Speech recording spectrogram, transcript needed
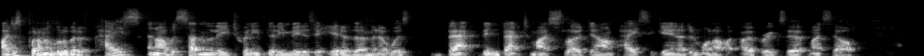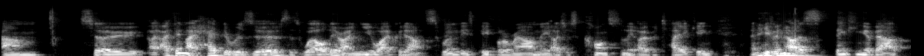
I just put on a little bit of pace and I was suddenly 20, 30 meters ahead of them. And it was back then back to my slowed down pace again. I didn't want to overexert myself. Um, so I, I think I had the reserves as well there. I knew I could outswim these people around me. I was just constantly overtaking. And even I was thinking about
